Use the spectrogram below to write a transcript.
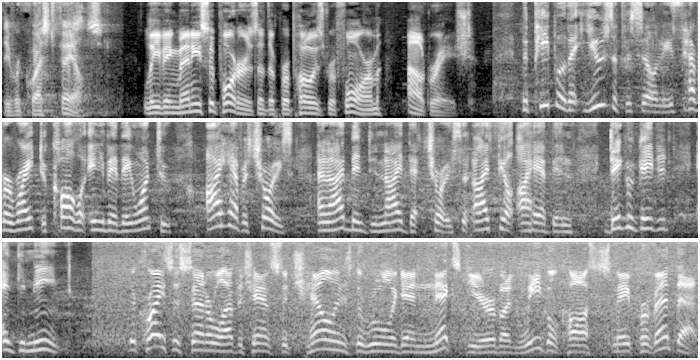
the request fails. Leaving many supporters of the proposed reform outraged. The people that use the facilities have a right to call anybody they want to. I have a choice, and I've been denied that choice, and I feel I have been degraded and demeaned. The Crisis Center will have the chance to challenge the rule again next year, but legal costs may prevent that.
